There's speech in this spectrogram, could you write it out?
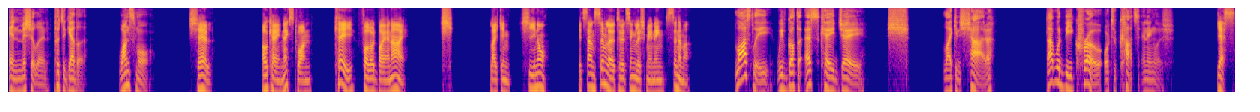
in Michelin put together. Once more. Sjel. Okay, next one, K followed by an I. Sh, like in kino. It sounds similar to its English meaning cinema. Lastly, we've got the SKJ sh like in skjære. That would be crow or to cut in English. Yes,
